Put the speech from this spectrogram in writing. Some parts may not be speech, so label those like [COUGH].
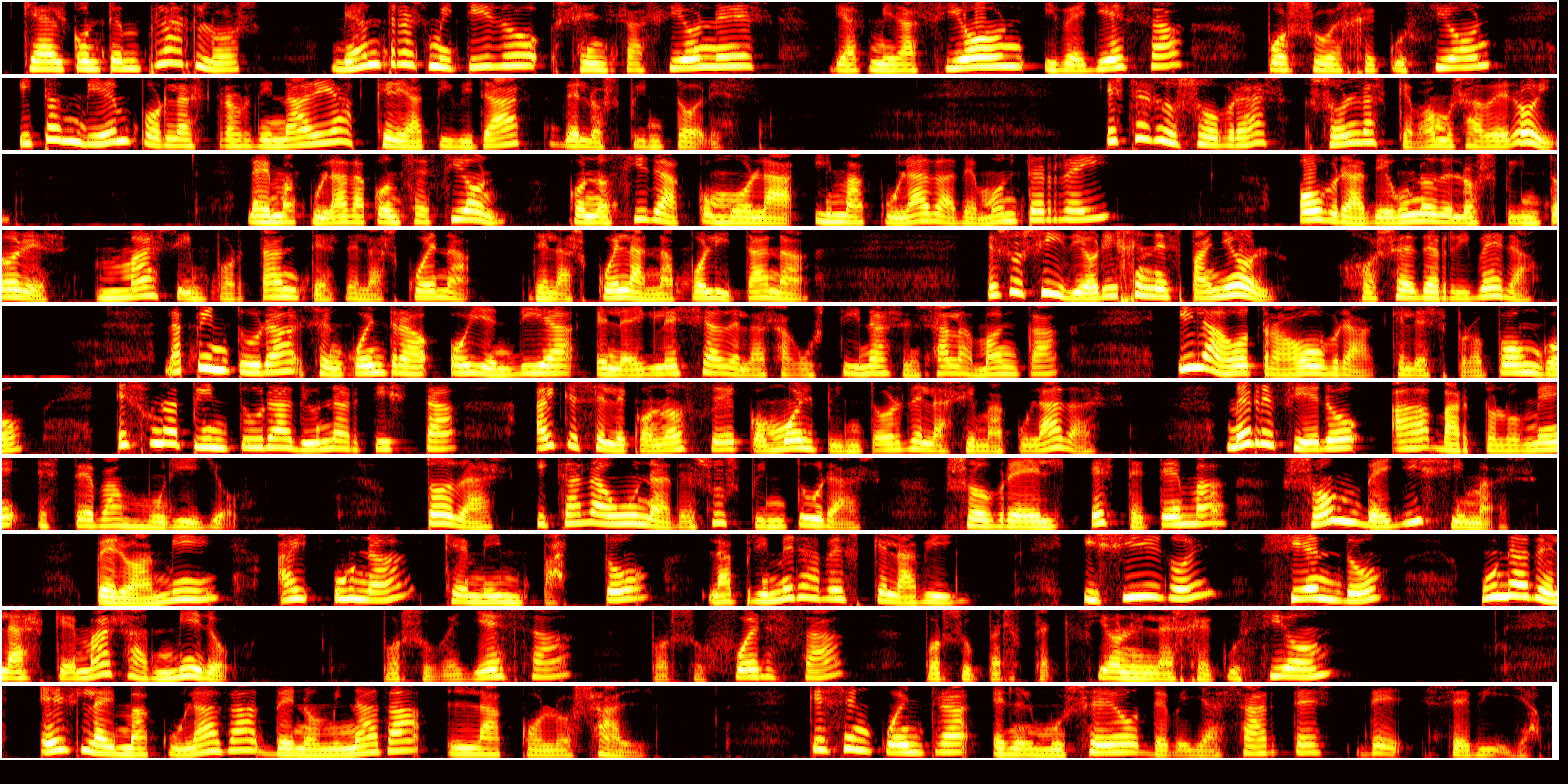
que al contemplarlos me han transmitido sensaciones de admiración y belleza por su ejecución y también por la extraordinaria creatividad de los pintores. Estas dos obras son las que vamos a ver hoy. La Inmaculada Concepción, conocida como la Inmaculada de Monterrey, obra de uno de los pintores más importantes de la escuela, napolitana, eso sí, de origen español, José de Rivera. La pintura se encuentra hoy en día en la iglesia de las Agustinas en Salamanca y la otra obra que les propongo es una pintura de un artista al que se le conoce como el pintor de las Inmaculadas, me refiero a Bartolomé Esteban Murillo. Todas y cada una de sus pinturas sobre este tema son bellísimas, pero a mí hay una que me impactó la primera vez que la vi y sigue siendo una de las que más admiro, por su belleza, por su fuerza, por su perfección en la ejecución, es la Inmaculada denominada la Colosal que se encuentra en el Museo de Bellas Artes de Sevilla.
